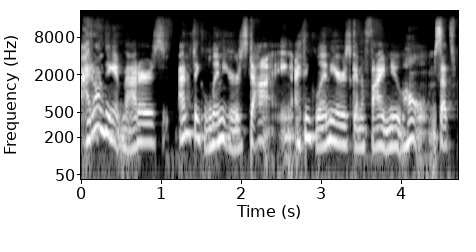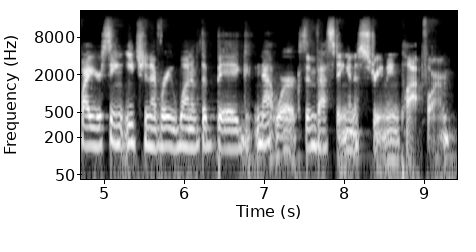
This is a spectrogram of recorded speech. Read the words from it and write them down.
I don't think it matters. I don't think linear is dying. I think linear is going to find new homes. That's why you're seeing each and every one of the big networks investing in a streaming platform.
